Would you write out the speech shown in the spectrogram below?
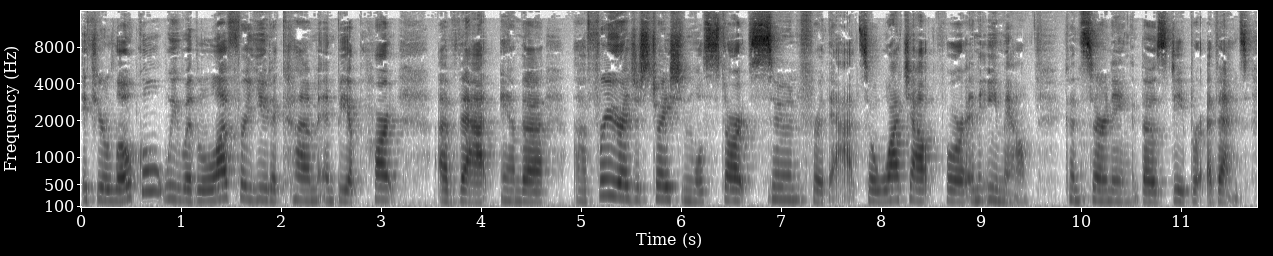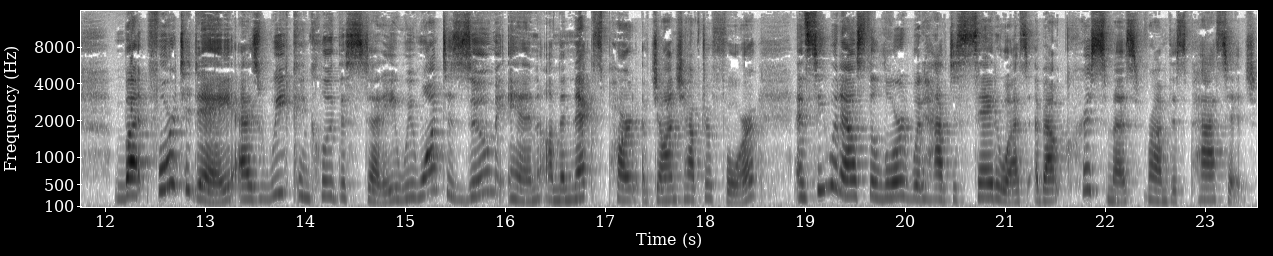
If you're local, we would love for you to come and be a part of that. And the uh, free registration will start soon for that. So watch out for an email concerning those deeper events. But for today, as we conclude the study, we want to zoom in on the next part of John chapter 4 and see what else the Lord would have to say to us about Christmas from this passage.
